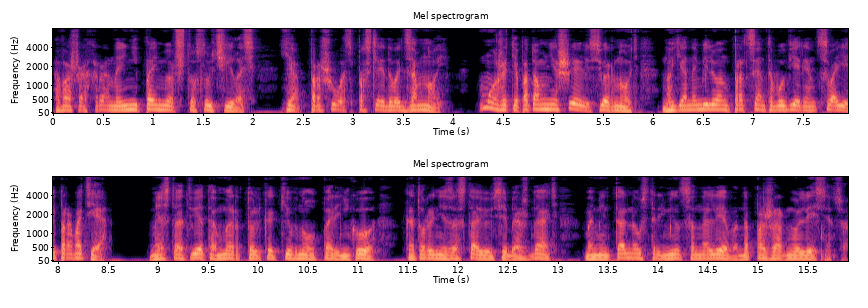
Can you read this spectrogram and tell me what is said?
а ваша охрана и не поймет, что случилось. Я прошу вас последовать за мной. Можете потом мне шею свернуть, но я на миллион процентов уверен в своей правоте. Вместо ответа мэр только кивнул пареньку, который, не заставив себя ждать, моментально устремился налево, на пожарную лестницу.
